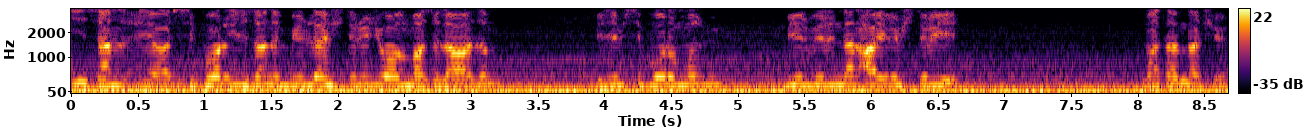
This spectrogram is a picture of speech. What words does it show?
İnsan ya spor insanı birleştirici olması lazım. Bizim sporumuz birbirinden ayrıştırıyor vatandaşı.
